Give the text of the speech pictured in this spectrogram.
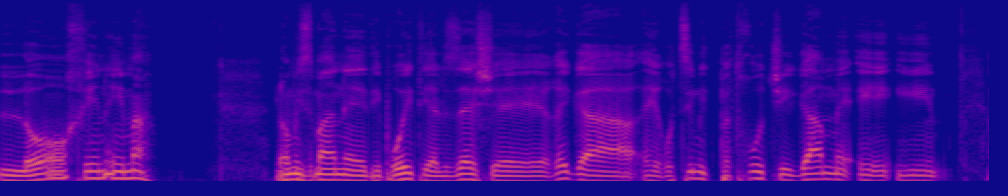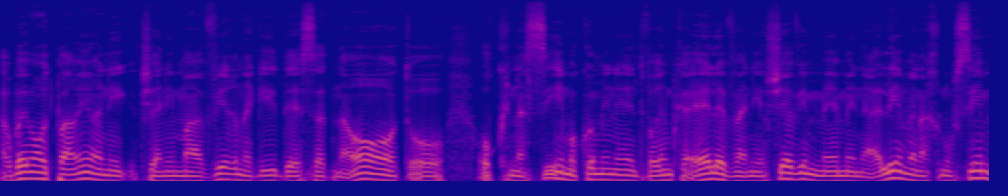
לא הכי נעימה. לא מזמן אה, דיברו איתי על זה שרגע, אה, רוצים התפתחות שהיא גם, היא, אה, היא הרבה מאוד פעמים, אני, כשאני מעביר נגיד סדנאות או, או כנסים או כל מיני דברים כאלה, ואני יושב עם מנהלים ואנחנו עושים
